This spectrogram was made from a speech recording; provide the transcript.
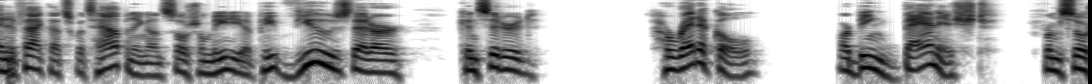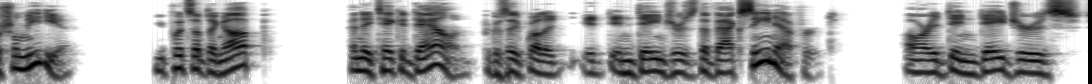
And in fact, that's what's happening on social media. views that are considered heretical are being banished from social media. You put something up and they take it down because they, well, it, it endangers the vaccine effort or it endangers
